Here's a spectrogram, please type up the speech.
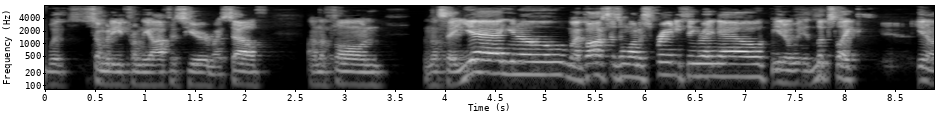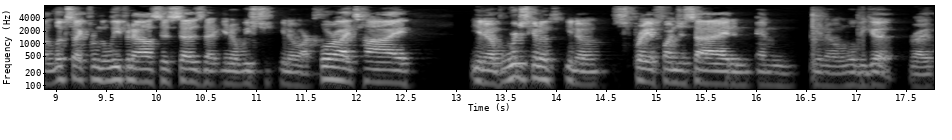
with somebody from the office here, myself, on the phone, and they'll say, "Yeah, you know, my boss doesn't want to spray anything right now. You know, it looks like, you know, it looks like from the leaf analysis says that you know we, should, you know, our chloride's high." you know, but we're just gonna, you know, spray a fungicide and, and you know, we'll be good, right?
